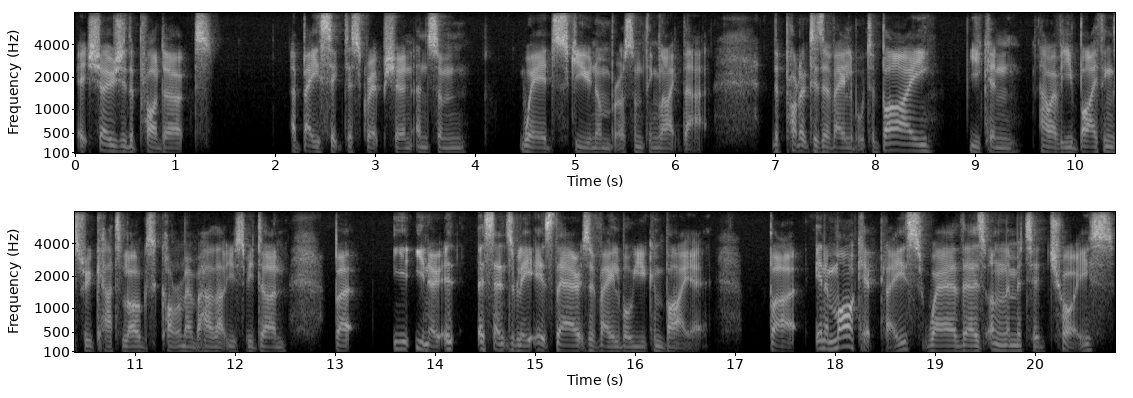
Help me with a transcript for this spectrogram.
It shows you the product a basic description and some weird SKU number or something like that. The product is available to buy. You can, however, you buy things through catalogs. Can't remember how that used to be done, but you, you know, it, it's there. It's available. You can buy it. But in a marketplace where there's unlimited choice,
